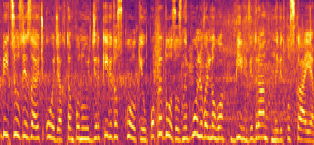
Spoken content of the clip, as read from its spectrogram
Бійцю зрізають одяг, тампонують дірки від осколків. Попри дозу знеболювального, біль від ран не відпускає.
